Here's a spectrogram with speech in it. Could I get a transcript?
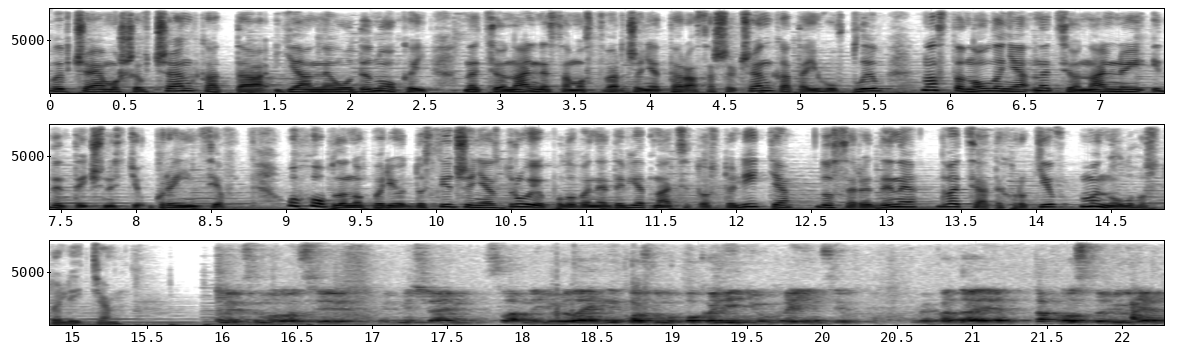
Вивчаємо Шевченка та Я не одинокий національне самоствердження Тараса Шевченка та його вплив на становлення національної ідентичності українців. Охоплено період дослідження з другої половини 19 століття до середини 20-х років минулого століття. Ми в цьому році відмічаємо славний ювілей. Не кожному поколінню українців випадає та просто людям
